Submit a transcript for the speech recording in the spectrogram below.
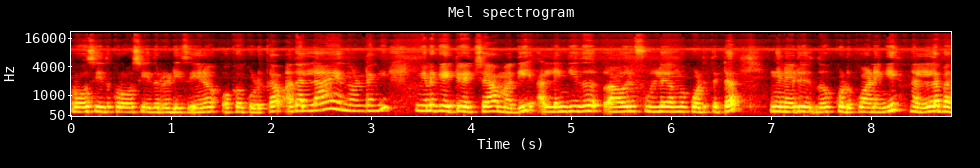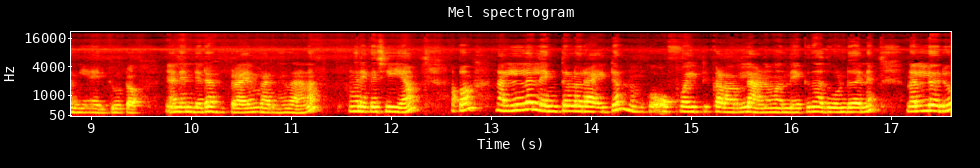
ക്രോസ് ചെയ്ത് ക്രോസ് ചെയ്തൊരു ഡിസൈനോ ഒക്കെ കൊടുക്കാം. അതല്ല എന്നുണ്ടെങ്കിൽ ഇങ്ങനെ കയറ്റി വെച്ചാൽ മതി. അല്ലെങ്കിൽ ഇത് ആ ഒരു ഫുള്ള് അങ്ങ് കൊടുത്തിട്ട് ഇങ്ങനെ ഒരു ഇത് കൊടുക്കുവാണെങ്കിൽ നല്ല ഭംഗിയായിരിക്കും കേട്ടോ. ഞാൻ എന്റെ ഒരു അഭിപ്രായം പറഞ്ഞതാണ്. അങ്ങനെയൊക്കെ ചെയ്യാം. അപ്പം നല്ല ലെങ്ത് ഉള്ള ഒരു ഐറ്റം നമുക്ക് ഓഫ് വൈറ്റ് കളറിലാണ് വന്നേക്കുന്നത്. അതുകൊണ്ട് തന്നെ നല്ലൊരു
